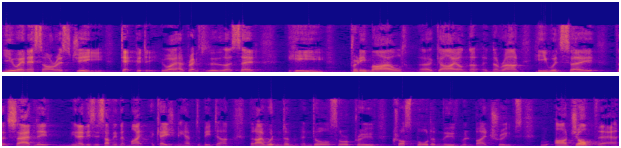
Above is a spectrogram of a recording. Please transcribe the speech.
UNSRSG deputy, who I had breakfast with, as I said, he, pretty mild uh, guy on the, in the round, he would say that sadly you know, this is something that might occasionally have to be done. But I wouldn't endorse or approve cross-border movement by troops. Our job there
